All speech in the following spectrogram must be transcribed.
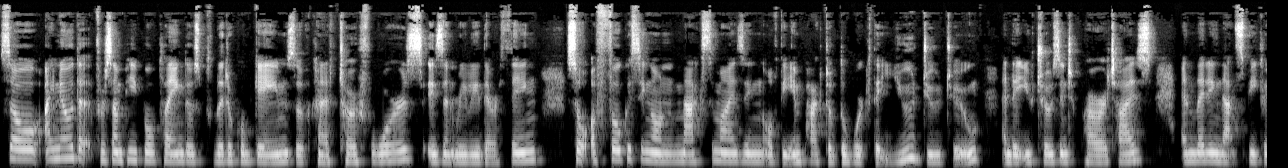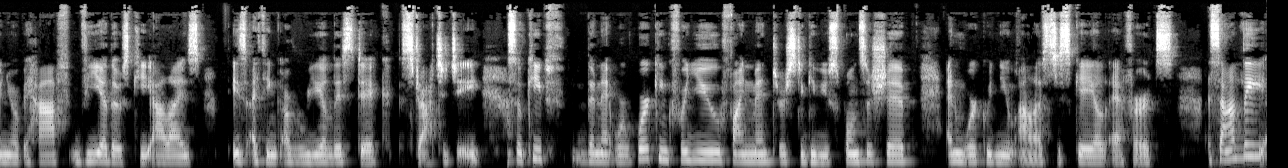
So I know that for some people, playing those political games of kind of turf wars isn't really their thing. So of focusing on maximizing of the impact of the work that you do do and that you've chosen to prioritize and letting that speak on your behalf via those key allies is, I think, a realistic strategy. So keep the network working for you, find mentors to give you sponsorship, and work with new allies to scale efforts sadly,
